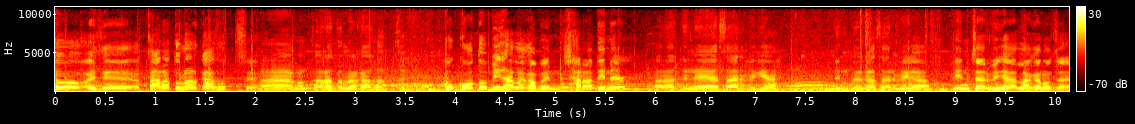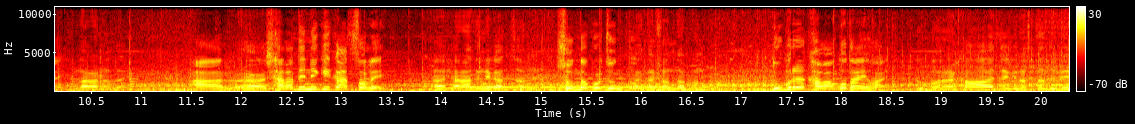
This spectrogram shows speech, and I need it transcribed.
তো এই যে চারা তোলার কাজ হচ্ছে। হ্যাঁ এখন চারা তোলার কাজ হচ্ছে। তো কত বিঘা লাগাবেন সারা দিনে সারাদিনে চার বিঘা তিন বিঘা চার বিঘা। তিন চার বিঘা লাগানো যায়। লাগানো যায়। আর সারাদিনই কি কাজ চলে? হ্যাঁ সারাদিনই কাজ চলে। সন্ধ্যা পর্যন্ত? সন্ধ্যা পর্যন্ত। দুপুরের খাওয়া কোথায় হয়? দুপুরের খাওয়া হয়েছে গৃহস্থ দিবি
